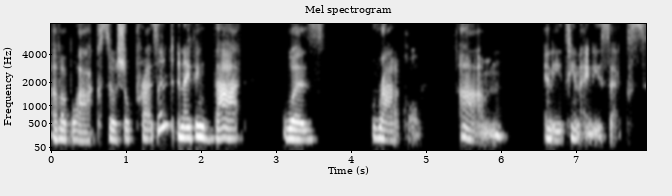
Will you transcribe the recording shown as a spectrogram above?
of a black social present and i think that was radical um, in 1896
